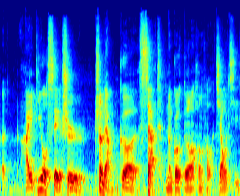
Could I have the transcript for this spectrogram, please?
呃 ideal say 是这两个 set 能够得到很好的交集。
